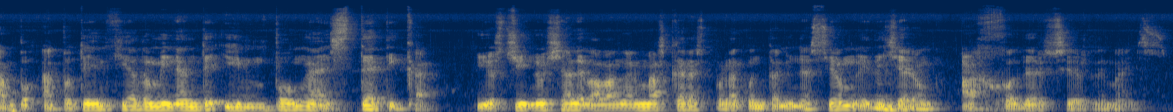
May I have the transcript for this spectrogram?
a, a potencia dominante impón a estética. E os chinos xa levaban as máscaras pola contaminación e dixeron a joderse os demais.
